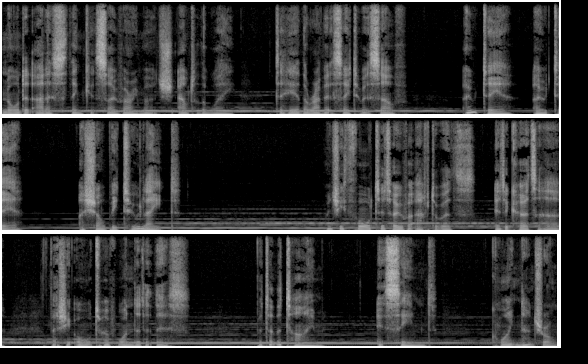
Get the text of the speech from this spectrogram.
nor did Alice think it so very much out of the way to hear the rabbit say to itself, Oh dear, oh dear, I shall be too late. When she thought it over afterwards, it occurred to her that she ought to have wondered at this, but at the time it seemed quite natural.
